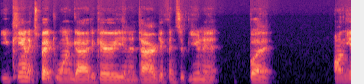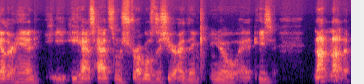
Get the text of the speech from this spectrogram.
you can't expect one guy to carry an entire defensive unit, but on the other hand, he he has had some struggles this year. I think you know eh, he's not not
